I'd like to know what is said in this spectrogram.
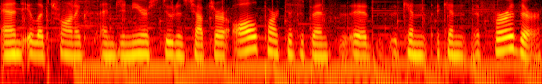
and Electronics Engineer Students Chapter. All participants uh, can can further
